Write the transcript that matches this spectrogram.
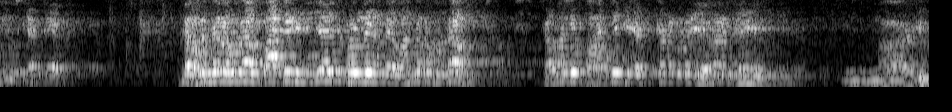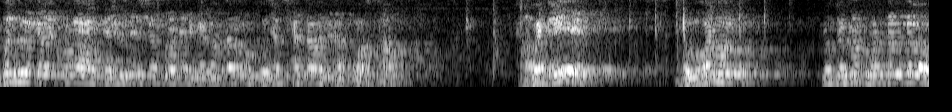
తీసుకెళ్ళారు మేమందరం ఉన్నాం పార్టీకి నిజాయితీ పడలేదు మేమందరం ఉన్నాం. కాబట్టి పార్టీకి ఎక్కడ కూడా ఎలాంటి ఇబ్బందులు కలగకుండా తెలుగుదేశం పార్టీ మేమందరం భుజస్కంధాలని మోస్తాం. కాబట్టి ఎవరు ప్రొద్దుటూరు పట్టణంలో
